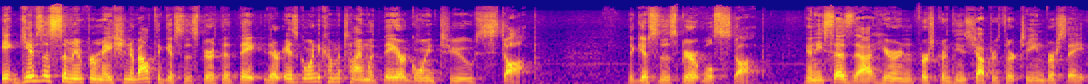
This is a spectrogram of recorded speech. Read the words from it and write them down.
it gives us some information about the gifts of the Spirit that they, there is going to come a time when they are going to stop the gifts of the Spirit will stop. And he says that here in 1 Corinthians chapter 13, verse 8.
